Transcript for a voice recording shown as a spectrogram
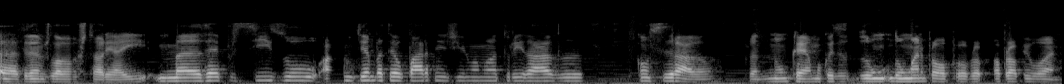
Ah, fizemos logo história aí, mas é preciso há muito tempo até o par atingir uma maturidade considerável. Portanto, nunca é uma coisa de um, de um ano para o, para o- próprio ano.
